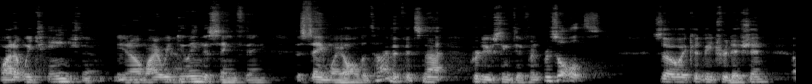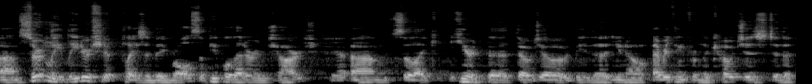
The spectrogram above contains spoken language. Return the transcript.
Why don't we change them? You know, why are we Yeah. doing the same thing the same way all the time if it's not producing different results? So it could be tradition. Um, certainly, leadership plays a big role. So people that are in charge. Yeah. Um, so like here at the dojo, it would be the you know everything from the coaches to the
